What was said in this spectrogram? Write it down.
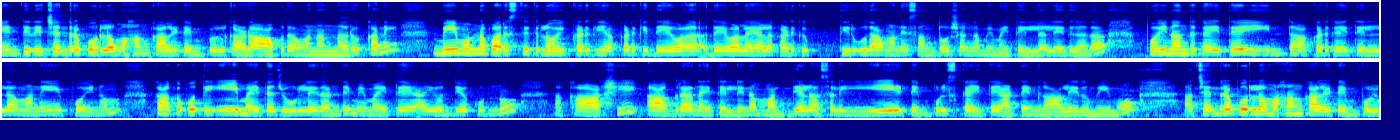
ఏంటిది? చంద్రపూర్లో మహంకాళి టెంపుల్ కాడ ఆపుదామని అన్నారు. కానీ మేమున్న పరిస్థితిలో ఇక్కడికి అక్కడికి దేవా దేవాలయాల కాడికి తిరుగుదామనే సంతోషంగా మేమైతే వెళ్ళలేదు కదా. పోయినందుకైతే ఇంత అక్కడికైతే వెళ్దామని పోయినాం. కాకపోతే ఏమైతే చూడలేదండి. మేమైతే అయోధ్యకును కాశీ ఆగ్రానైతే వెళ్ళినాం. మధ్యలో అసలు ఏ టెంపుల్స్కి అయితే అటెండ్ కాలేదు మేము. చంద్రపూర్లో మహంకాళి టెంపుల్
